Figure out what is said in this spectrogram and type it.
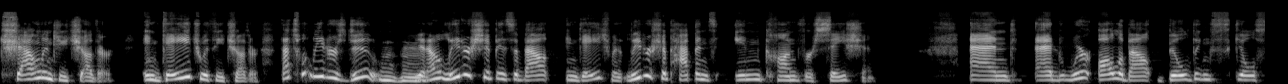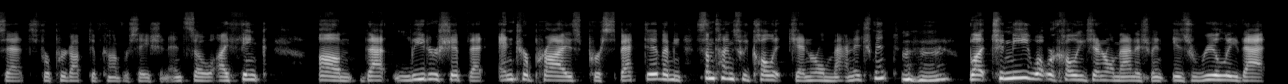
challenge each other, engage with each other. That's what leaders do. Mm-hmm. You know, leadership is about engagement. Leadership happens in conversation. and and we're all about building skill sets for productive conversation and so i think um, that leadership that enterprise perspective i mean sometimes we call it general management Mhm. but to me what we're calling general management is really that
